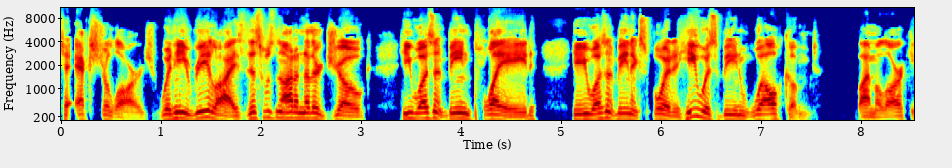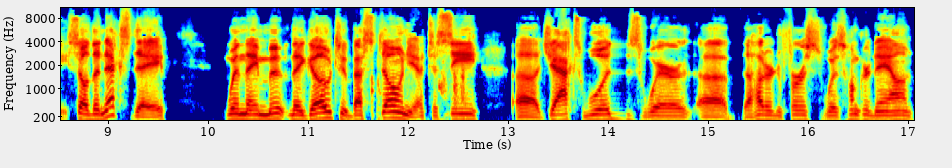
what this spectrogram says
to extra large when he realized this was not another joke. He wasn't being played. He wasn't being exploited. He was being welcomed by Malarkey. So the next day, when they move, they go to Bastogne to see uh, Jack's Woods, where uh, the 101st was hunkered down,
